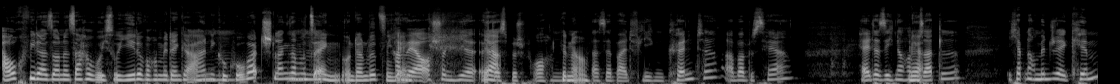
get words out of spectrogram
auch wieder so eine Sache, wo ich so jede Woche mir denke, ah, Nico mhm. Kovac, langsam mhm. wird es eng. Und dann wird es nicht Haben eng. wir ja auch schon hier öfters ja, besprochen, genau. dass er bald fliegen könnte. Aber bisher hält er sich noch im ja. Sattel. Ich habe noch Min Jae Kim,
